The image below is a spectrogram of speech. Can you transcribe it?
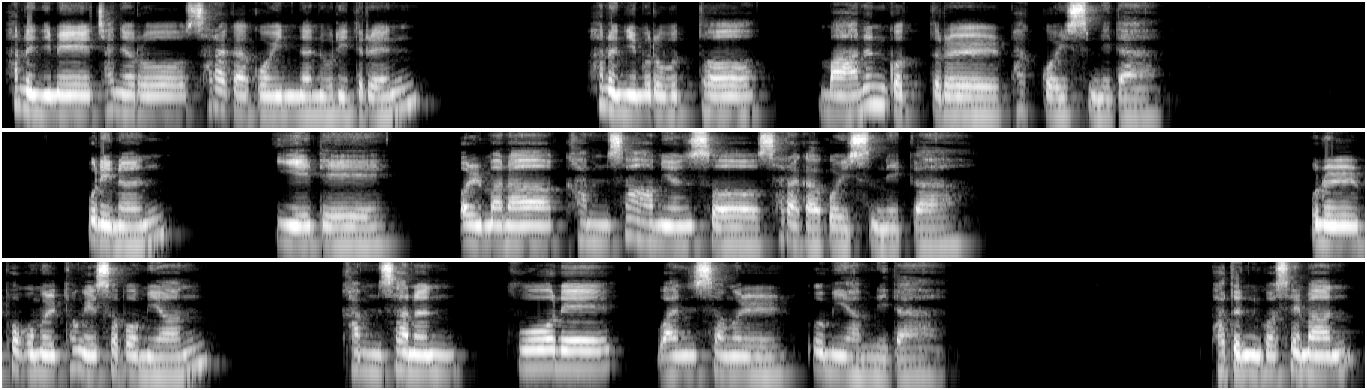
하느님의 자녀로 살아가고 있는 우리들은 하느님으로부터 많은 것들을 받고 있습니다. 우리는 이에 대해 얼마나 감사하면서 살아가고 있습니까? 오늘 복음을 통해서 보면 감사는 구원의 완성을 의미합니다. 받은 것에만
